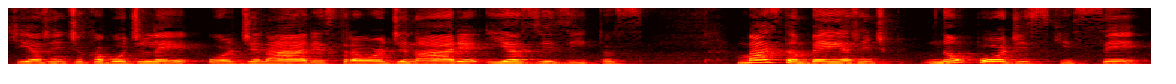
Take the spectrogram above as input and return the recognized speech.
que a gente acabou de ler: ordinária, extraordinária e as visitas. Mas também a gente não pode esquecer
